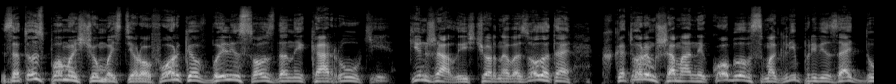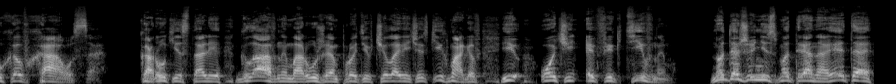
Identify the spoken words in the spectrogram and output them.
Зато с помощью мастеров орков были созданы каруки, кинжалы из черного золота, к которым шаманы Коблов смогли привязать духов хаоса. Каруки стали главным оружием против человеческих магов и очень эффективным. Но даже несмотря на это,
